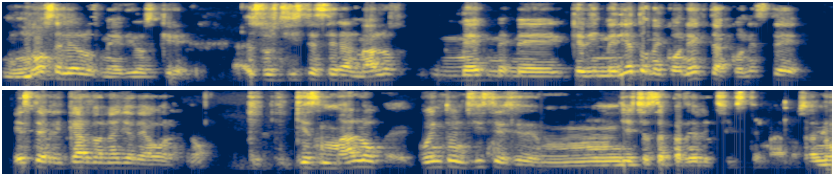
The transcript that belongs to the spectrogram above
no salía a los medios, que sus chistes eran malos, que de inmediato me conecta con este, este Ricardo Anaya de ahora, ¿no? Que, es malo, cuento un chiste y, y echas a perder el chiste, mano. O sea, no,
